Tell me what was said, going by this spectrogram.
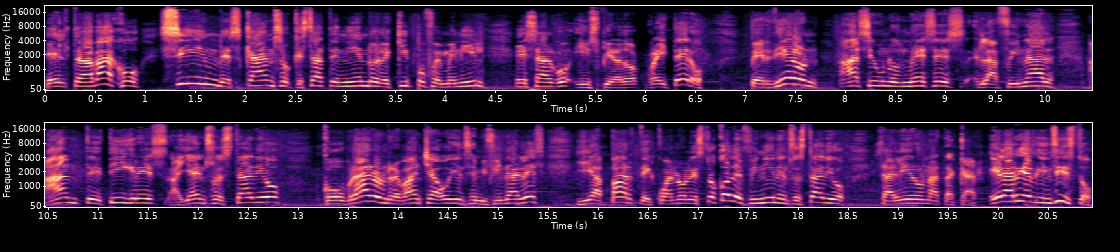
el trabajo sin descanso que está teniendo el equipo femenil es algo inspirador. Reitero, perdieron hace unos meses la final ante Tigres allá en su estadio cobraron revancha hoy en semifinales y aparte, cuando les tocó definir en su estadio, salieron a atacar. El arriesgue, insisto,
